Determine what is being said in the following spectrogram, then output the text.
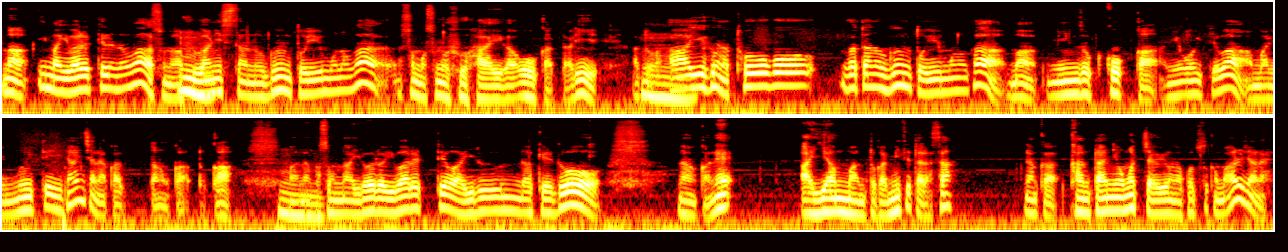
まあ、今言われてるのは、そのアフガニスタンの軍というものが、そもそも腐敗が多かったり、あとうんは、ああいうふうな統合型の軍というものが、まあ、民族国家においてはあんまり向いていないんじゃなかったのかとか、まあなんかそんないろいろ言われてはいるんだけど、なんかね、アイアンマンとか見てたらさ、なんか簡単に思っちゃうようなこととかもあるじゃない。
